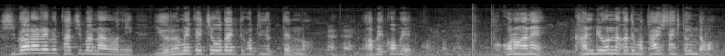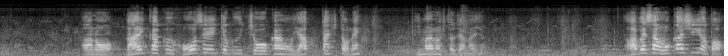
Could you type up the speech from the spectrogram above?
縛られる立場なのに緩めてちょうだいってこと言ってんの。あべこべところがね官僚の中でも大した人いんだわ。あの内閣法制局長官をやった人ね。今の人じゃないよ。安倍さんおかしいよと。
